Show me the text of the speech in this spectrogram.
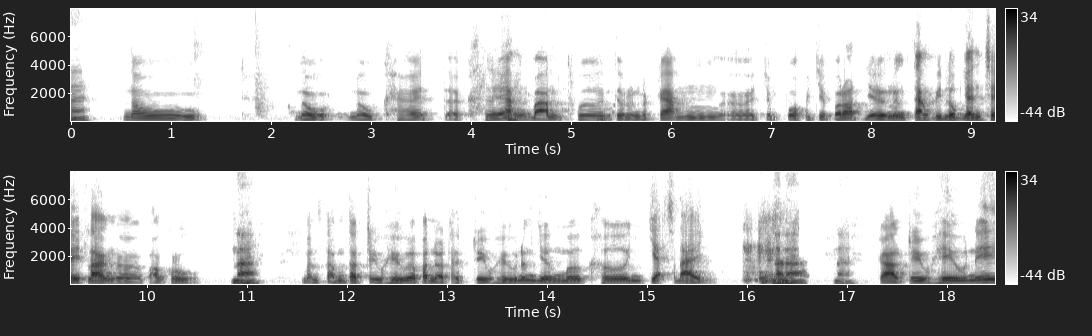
ណានៅនៅនៅខេត្តឃ្លាំងបានធ្វើទរណកម្មចំពោះប្រជាពលរដ្ឋយើងនឹងតាំងពីលោកយ៉ាន់ឆេតឡើងព្រះអង្គគ្រូណាមិនត្រឹមតែទ្រីវហ៊ីវប៉ុន្តែទ្រីវហ៊ីវនឹងយើងមើលឃើញជាក់ស្ដែងណាណាណាកាលទ្រីវហ៊ីវនេះ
